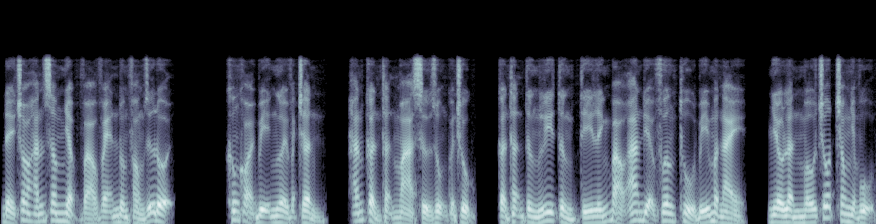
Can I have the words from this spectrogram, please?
để cho hắn xâm nhập vào vẹn đồn phòng giữ đội. Không khỏi bị người vạch trần, hắn cẩn thận mà sử dụng quyển trục, cẩn thận từng ly từng tí lính bảo an địa phương thủ bí mật này, nhiều lần mấu chốt trong nhiệm vụ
